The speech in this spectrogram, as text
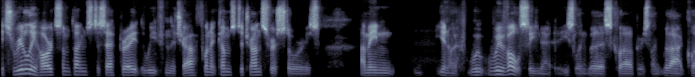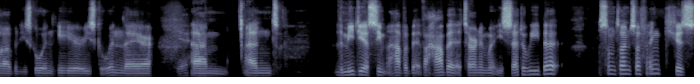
it's really hard sometimes to separate the wheat from the chaff when it comes to transfer stories. I mean, you know, we, have all seen it. He's linked with this club, or he's linked with that club, and he's going here, he's going there. Yeah. Um, and the media seem to have a bit of a habit of turning what he said a wee bit. Sometimes I think because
